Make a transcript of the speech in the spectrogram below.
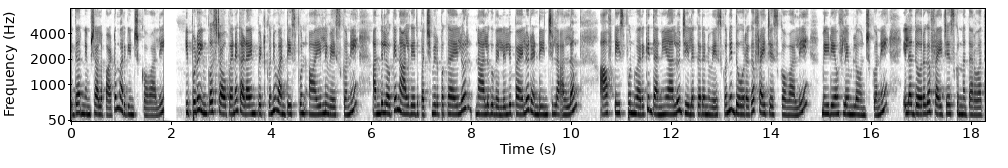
ఐదారు నిమిషాల పాటు మరిగించుకోవాలి. ఇప్పుడు ఇంకో స్టవ్ పైన కడాయిని పెట్టుకొని వన్ టీ స్పూన్ ఆయిల్ని వేసుకొని అందులోకి నాలుగైదు పచ్చిమిరపకాయలు నాలుగు వెల్లుల్లిపాయలు రెండు ఇంచుల అల్లం హాఫ్ టీ స్పూన్ వరకు ధనియాలు జీలకర్రని వేసుకొని దోరగా ఫ్రై చేసుకోవాలి. మీడియం ఫ్లేమ్లో ఉంచుకొని ఇలా దోరగా ఫ్రై చేసుకున్న తర్వాత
